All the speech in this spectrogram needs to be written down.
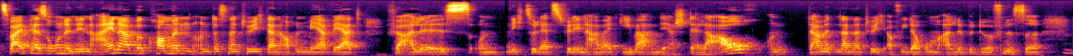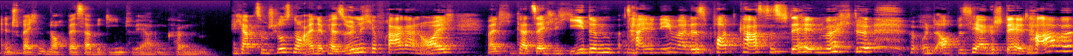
zwei Personen in einer bekommen und das natürlich dann auch ein Mehrwert für alle ist und nicht zuletzt für den Arbeitgeber an der Stelle auch und damit dann natürlich auch wiederum alle Bedürfnisse mhm. entsprechend noch besser bedient werden können. Ich habe zum Schluss noch eine persönliche Frage an euch, weil ich tatsächlich jedem Teilnehmer des Podcastes stellen möchte und auch bisher gestellt habe.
